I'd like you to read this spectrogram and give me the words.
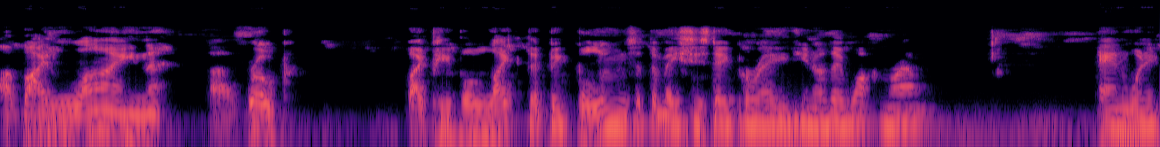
uh, by line uh, rope by people like the big balloons at the Macy's Day Parade. You know, they walk them around. And when it,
